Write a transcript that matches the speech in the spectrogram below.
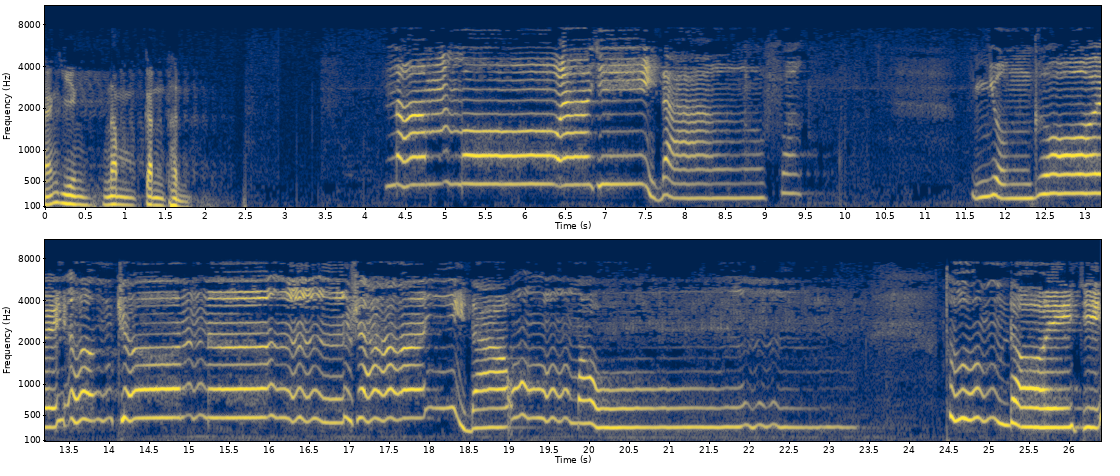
tháng giêng năm canh thìn. Nam mô a di đà phật. Nhuận gọi ơn trên rải đạo màu. Thương đời chỉ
